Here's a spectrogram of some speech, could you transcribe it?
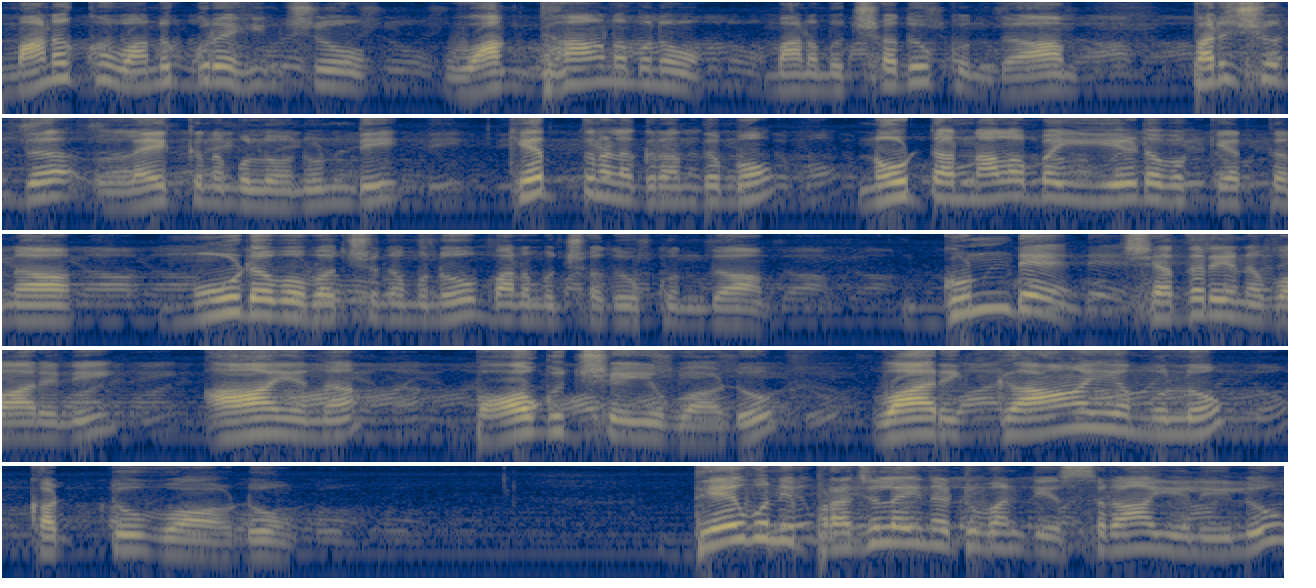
మనకు అనుగ్రహించు వాగ్దానమును మనము చదువుకుందాం. పరిశుద్ధ లేఖనములో నుండి కీర్తనల గ్రంథము నూట నలభై ఏడవ కీర్తన మూడవ వచనమును మనము చదువుకుందాం. గుండె చెదరిన వారిని ఆయన బాగు చేయువాడు వారి గాయములో కట్టువాడు. దేవుని ప్రజలైనటువంటి ఇస్రాయేలీలు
